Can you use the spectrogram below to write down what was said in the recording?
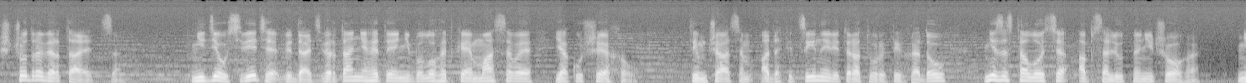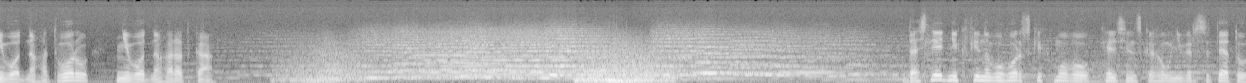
шчодра вяртаецца Нідзе ў свеце, відаць, вяртанне гэтае не было гэткае масавае, як у чэхаў. Тым часам ад афіцыйнай літаратуры тых гадоў не засталося абсалютна нічога, ніводнага твору, ніводнага радка. Даследнік фінавугорскіх моваў хельсінскага універсітэту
